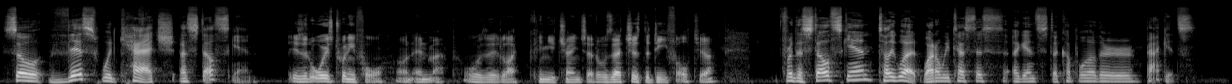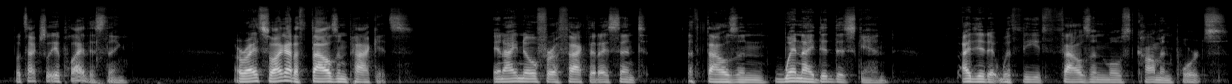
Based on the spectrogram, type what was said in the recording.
So this would catch a stealth scan. Is it always 24 on Nmap? Or is it like, can you change that? Or is that just the default, yeah? For the stealth scan, tell you what, why don't we test this against a couple other packets? Let's actually apply this thing. All right, so I got a thousand packets. And I know for a fact that I sent a thousand when I did this scan. I did it with the thousand most common ports.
